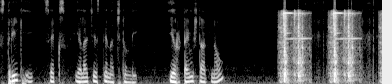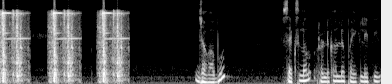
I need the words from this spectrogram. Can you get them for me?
స్త్రీకి సెక్స్ ఎలా చేస్తే నచ్చుతుంది? Your time start now. జవాబు సెక్స్లో రెండు కాళ్ళు పైకి లేపి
